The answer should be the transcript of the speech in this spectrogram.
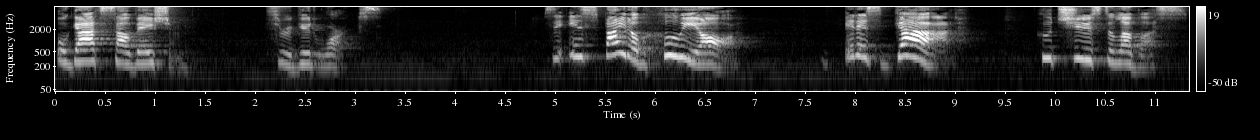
or God's salvation through good works. See, in spite of who we are, it is God who chooses to love us,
